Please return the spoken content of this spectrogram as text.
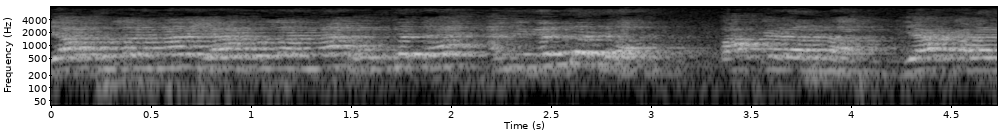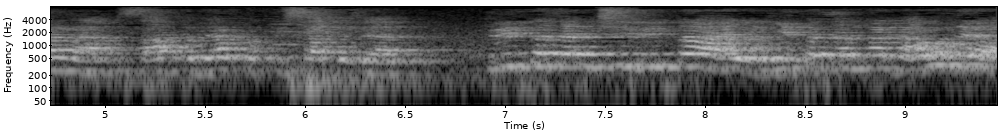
या मुलांना या मुलांना रंग द्या आणि गंध द्या. पाकड्यांना या काळांना साथ द्या प्रतिसाद द्या. त्रित ज्यांची रीत आहे गीत त्यांना गाऊ द्या.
